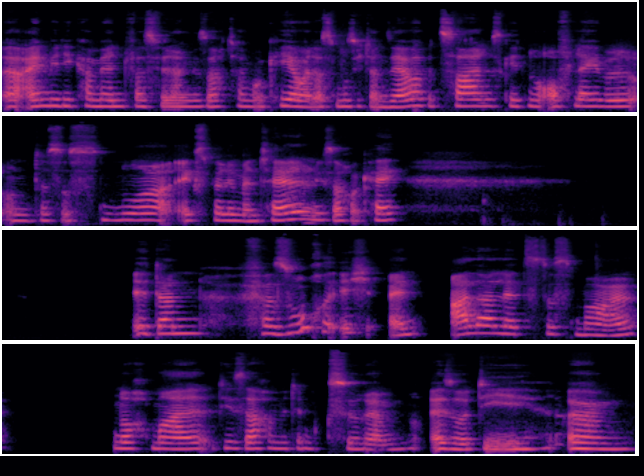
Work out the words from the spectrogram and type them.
äh, ein Medikament, was wir dann gesagt haben, okay, aber das muss ich dann selber bezahlen, es geht nur off-label und das ist nur experimentell. Und ich sage, okay, äh, dann versuche ich ein allerletztes Mal nochmal die Sache mit dem Xyrem, also die ähm,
